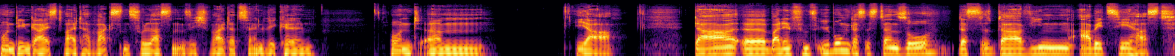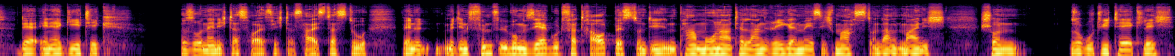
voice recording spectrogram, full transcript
und den Geist weiter wachsen zu lassen, sich weiterzuentwickeln und ähm, ja, da äh, bei den fünf Übungen, das ist dann so, dass du da wie ein ABC hast, der Energetik. So nenne ich das häufig. Das heißt, dass du, wenn du mit den fünf Übungen sehr gut vertraut bist und die ein paar Monate lang regelmäßig machst, und damit meine ich schon so gut wie täglich.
